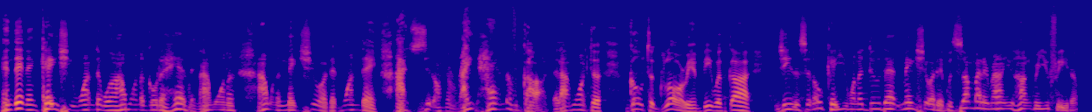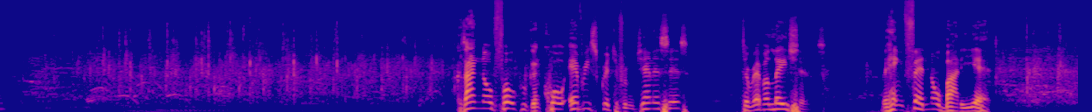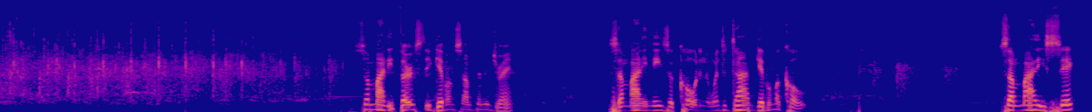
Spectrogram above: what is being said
And then in case you wonder, well, I want to go to heaven. I want to I want to make sure that one day I sit on the right hand of God, that I want to go to glory and be with God. Jesus said, "Okay, you want to do that? Make sure that with somebody around you hungry, you feed them." Because I know folk who can quote every scripture from Genesis to Revelations, but ain't fed nobody yet. Somebody thirsty, give them something to drink. Somebody needs a coat in the wintertime, give them a coat. Somebody sick,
